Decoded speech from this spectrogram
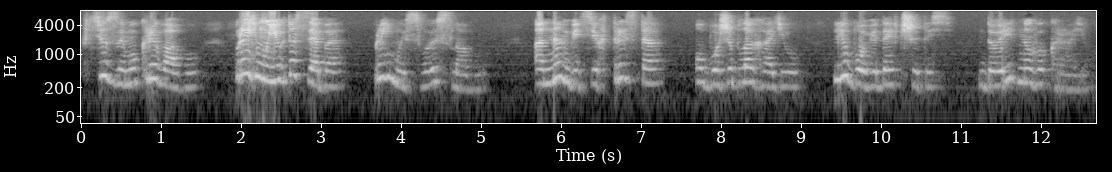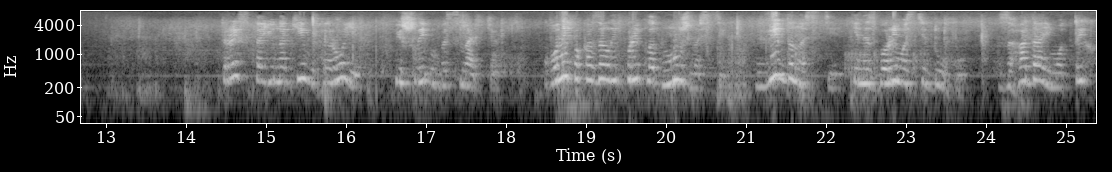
в цю зиму криваву. Прийми їх до себе, прийми свою славу. А нам від цих триста, о Боже, благаю, любові дай вчитись до рідного краю. 300 юнаків-героїв пішли у безсмертя. Вони показали приклад мужності, відданості і незборимості духу. Згадаймо тих,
